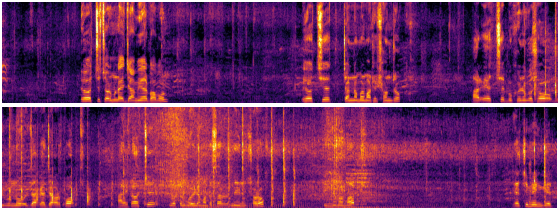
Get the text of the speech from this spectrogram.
এ হচ্ছে চরমনাই জামিয়ার ভবন। এ হচ্ছে চার নম্বর মাঠের সংযোগ। আর এ হচ্ছে বখুনগর সহ বিভিন্ন জায়গায় যাওয়ার পথ। আর এটা হচ্ছে পুরাতন মহিলা মাদ্রাসার মেন সড়ক। তিন নম্বর মাঠ। এ হচ্ছে মেন গেট।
